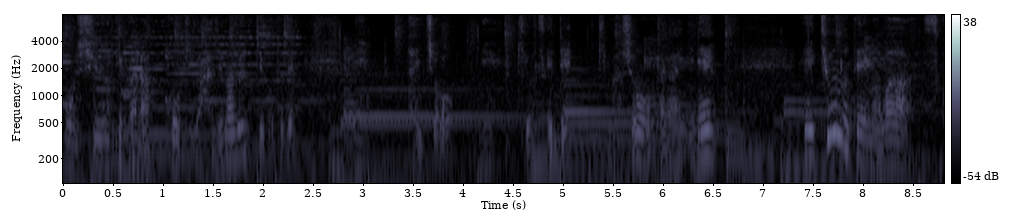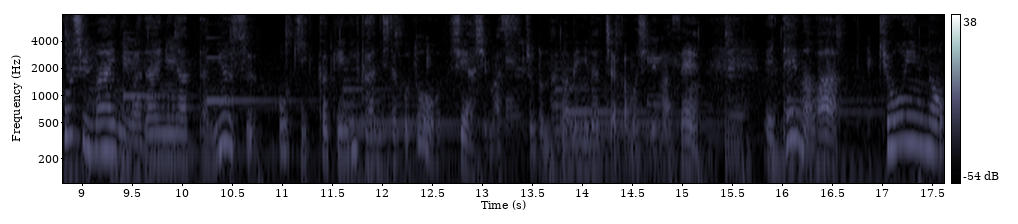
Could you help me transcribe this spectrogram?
もう週明けから後期が始まるっていうことで、ね、体調、ね、気をつけていきましょう。お互いにね。え今日のテーマは少し前に話題になったニュースをきっかけに感じたことをシェアします。ちょっと長めになっちゃうかもしれません。えテーマは教員の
